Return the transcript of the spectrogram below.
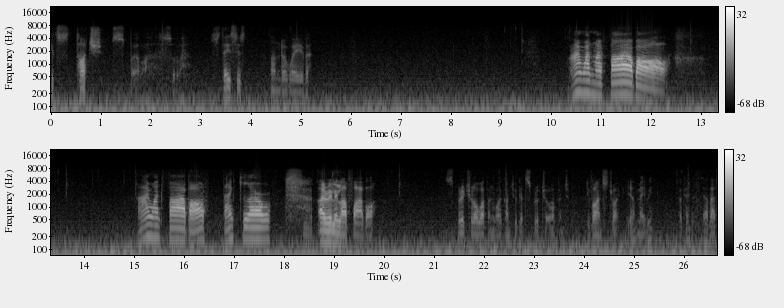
it's touch spell, so stasis thunder wave. I want my fireball. I want fireball. Thank you. I really love fireball. Spiritual weapon. Why can't you get spiritual weapon too? Divine strike. Yeah, maybe. Okay. Yeah, that.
